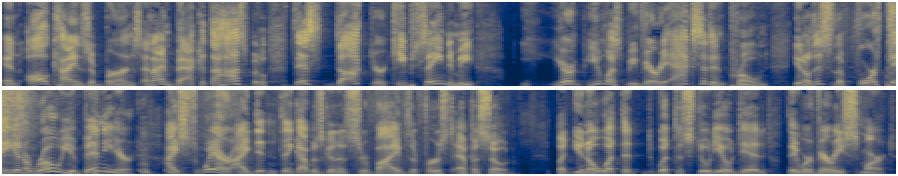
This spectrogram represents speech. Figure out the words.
and all kinds of burns. And I'm back at the hospital. This doctor keeps saying to me, you're you must be very accident prone. You know, this is the fourth day in a row you've been here. I swear I didn't think I was going to survive the first episode. But you know what the what the studio did? They were very smart.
